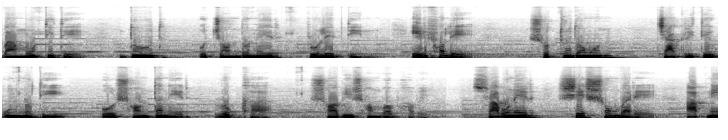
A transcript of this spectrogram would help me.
বা মূর্তিতে দুধ ও চন্দনের প্রলেপ দিন। এর ফলে শত্রু দমন, চাকরিতে উন্নতি ও সন্তানের রক্ষা সবই সম্ভব হবে। শ্রাবণের শেষ সোমবারে আপনি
